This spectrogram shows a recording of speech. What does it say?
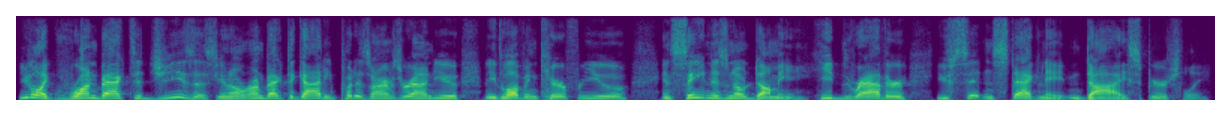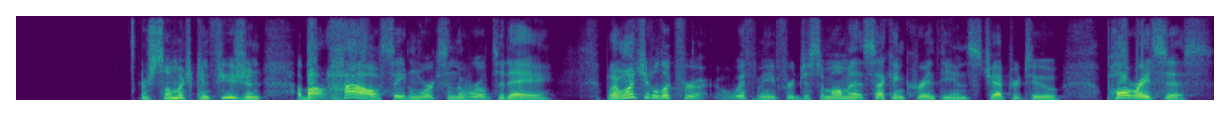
You like run back to Jesus, you know, run back to God. He put his arms around you and he'd love and care for you. And Satan is no dummy. He'd rather you sit and stagnate and die spiritually. There's so much confusion about how Satan works in the world today. But I want you to look for with me for just a moment at 2 Corinthians chapter 2. Paul writes this.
